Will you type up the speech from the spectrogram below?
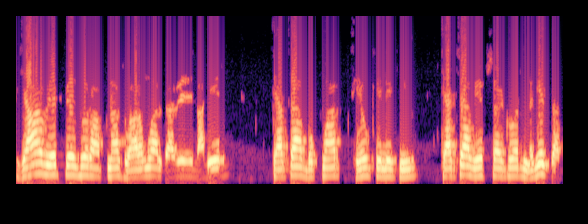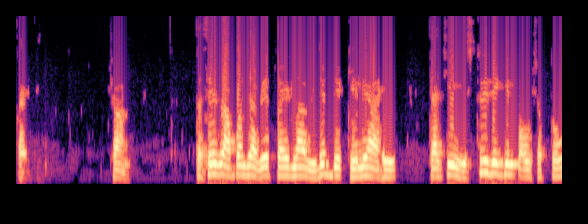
ज्या वेब पेजवर आपणास वारंवार जावे लागेल त्याचा बुकमार्क सेव्ह केले की त्याच्या वेबसाईटवर लगेच जाता येते. छान. तसेच आपण ज्या वेबसाईटला व्हिजिट दे केले आहे त्याची हिस्ट्री देखील पाहू शकतो.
